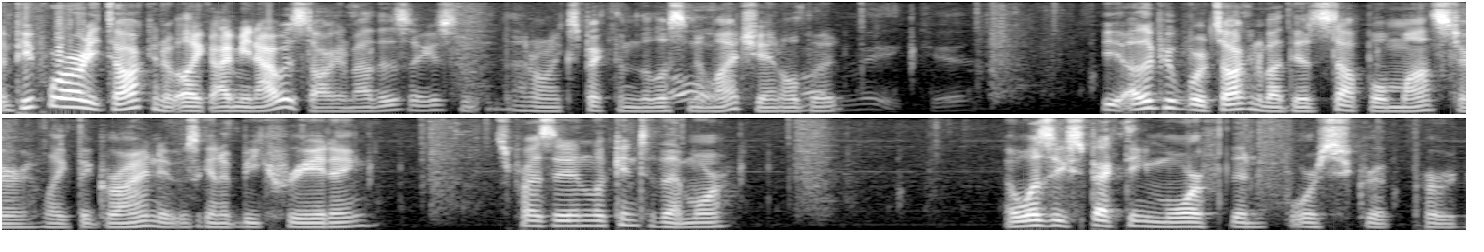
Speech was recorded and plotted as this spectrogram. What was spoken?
And people were already talking about, like, I mean, I was talking about this. I guess I don't expect them to listen to my channel, but the other people were talking about the unstoppable monster, like the grind it was going to be creating. Surprised I didn't look into that more. I was expecting more than four script per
